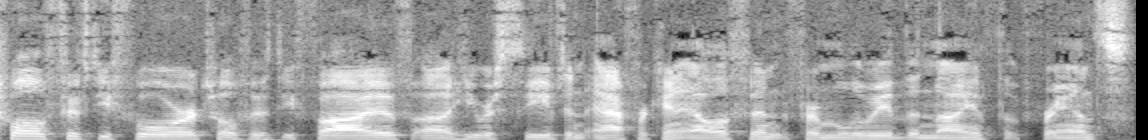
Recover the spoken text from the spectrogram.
1254, 1255, uh, he received an African elephant from Louis IX of France.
